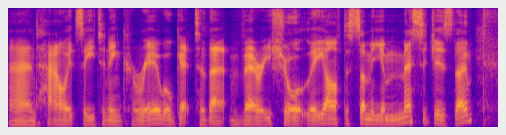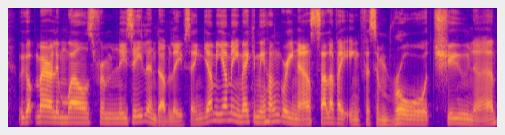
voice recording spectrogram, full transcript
and how it's eaten in Korea. We'll get to that very shortly. After some of your messages, though, we got Marilyn Wells from New Zealand, I believe, saying, Yummy, yummy, making me hungry now, salivating for some raw tuna.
